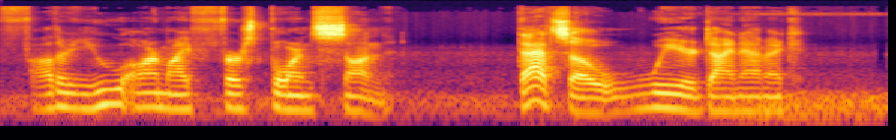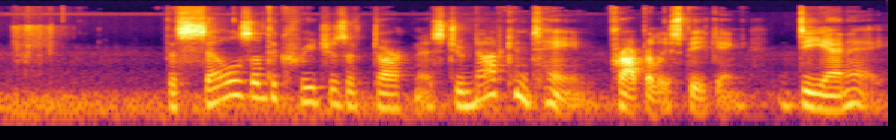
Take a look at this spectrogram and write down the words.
Father, you are my firstborn son. That's a weird dynamic. The cells of the creatures of darkness do not contain, properly speaking, DNA.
